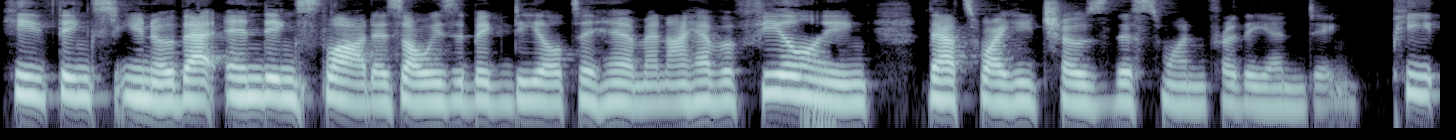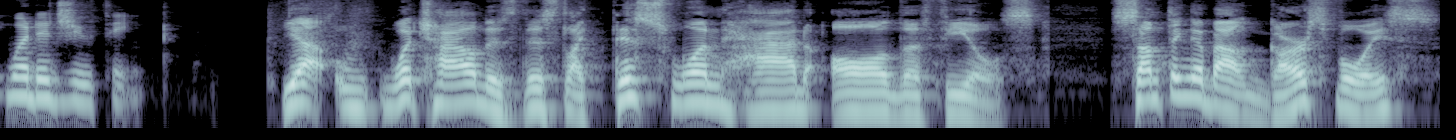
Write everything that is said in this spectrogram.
he thinks, you know, that ending slot is always a big deal to him. And I have a feeling that's why he chose this one for the ending. Pete, what did you think? Yeah, what child is this? Like, this one had all the feels. Something about Garth's voice,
